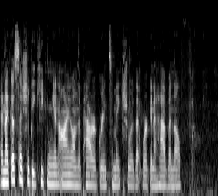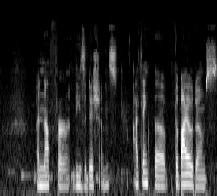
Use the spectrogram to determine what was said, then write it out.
And I guess I should be keeping an eye on the power grid to make sure that we're going to have enough enough for these additions. I think the, the biodomes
